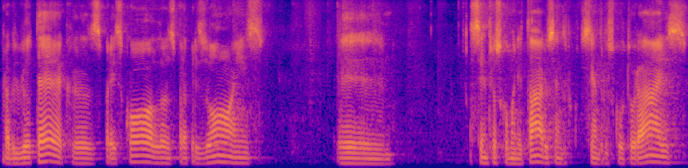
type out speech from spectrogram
para bibliotecas, para escolas, para prisões, é, centros comunitários, centro, centros culturais.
